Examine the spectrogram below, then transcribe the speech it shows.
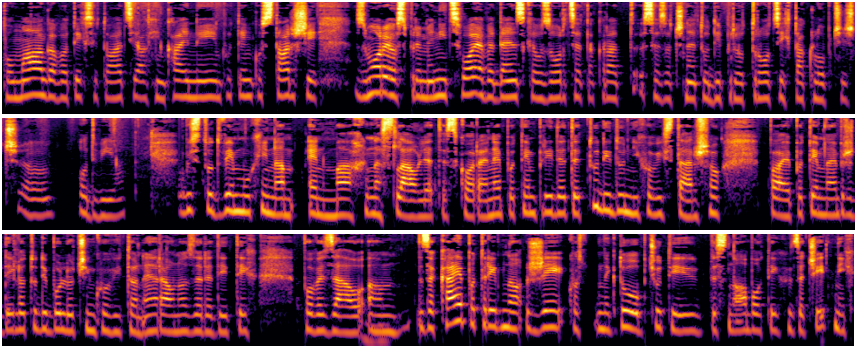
pomaga v teh situacijah in kaj ne. In potem, ko starši zmorejo spremeniti svoje vedenske vzorce, takrat se začne tudi pri otrocih ta klopčišč. Odvijati. V bistvu dve muhi nam en mah naslavljate skoraj, ne? potem pridete tudi do njihovih staršev, pa je potem najbrž delo tudi bolj učinkovito, ne? ravno zaradi teh povezav. Um, zakaj je potrebno že, ko nekdo občuti tesnobo v teh začetnih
